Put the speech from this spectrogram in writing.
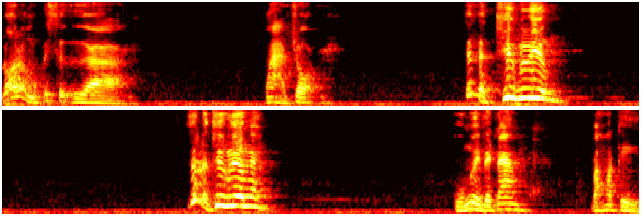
đó là một cái sự uh, hòa trộn rất là thiêng liêng. Rất là thiêng liêng anh của người Việt Nam và Hoa Kỳ.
